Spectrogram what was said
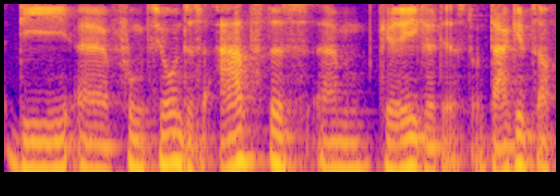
die äh, Funktion des Arztes ähm, geregelt ist. Und da gibt es auf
